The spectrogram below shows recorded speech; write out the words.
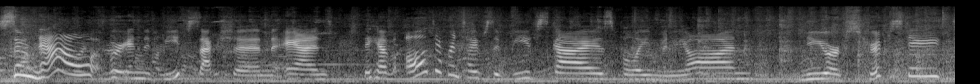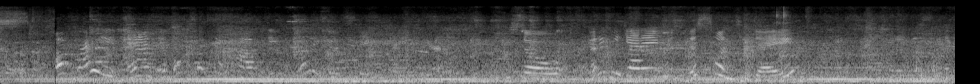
So now we're in the beef section and they have all different types of beefs, guys. Filet mignon, New York strip steaks. All right, and So I'm gonna be getting this one today. Putting this in the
